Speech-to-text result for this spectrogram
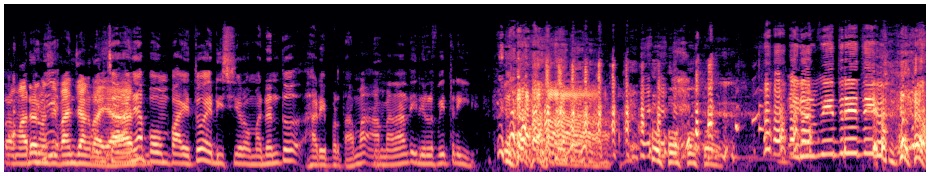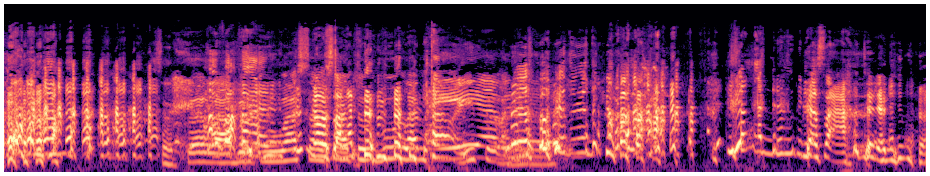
Ramadan masih panjang Ryan. rencananya pompa itu edisi Ramadan tuh hari pertama sama nanti Idul Fitri Idul Fitri tiba. Setelah berpuasa satu bulan. Nah, Iya, itu Dia ngeden Biasa aja nyanyinya.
